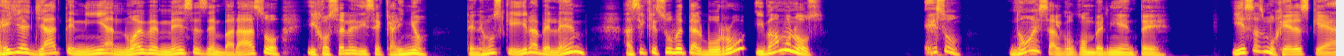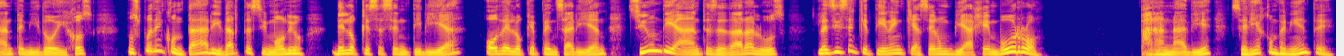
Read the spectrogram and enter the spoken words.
Ella ya tenía nueve meses de embarazo y José le dice, cariño, tenemos que ir a Belén, así que súbete al burro y vámonos. Eso no es algo conveniente. Y esas mujeres que han tenido hijos nos pueden contar y dar testimonio de lo que se sentiría o de lo que pensarían si un día antes de dar a luz les dicen que tienen que hacer un viaje en burro. Para nadie sería conveniente.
